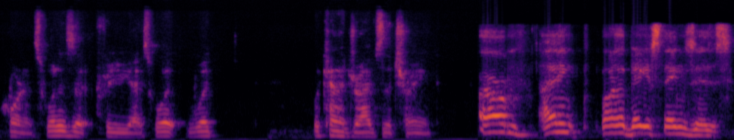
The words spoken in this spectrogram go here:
Hornets? What is it for you guys? What what what kind of drives the train? Um, I think one of the biggest things is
